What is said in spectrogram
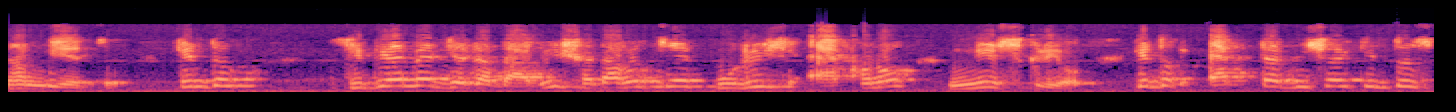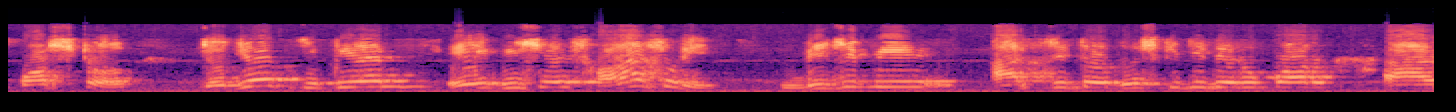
ধাম দিয়েছে। কিন্তু সিপিএম এর যেটা দাবি, সেটা হচ্ছে পুলিশ এখনও নিষ্ক্রিয়। কিন্তু একটা বিষয় কিন্তু স্পষ্ট, যদিও সিপিএম এই বিষয়ে সরাসরি বিজেপি আশ্রিত দুষ্কৃতীদের উপর, আর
